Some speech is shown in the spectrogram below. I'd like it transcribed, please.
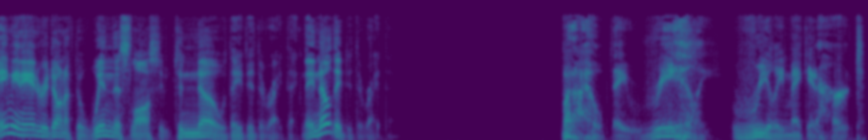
Amy and Andrea don't have to win this lawsuit to know they did the right thing. They know they did the right thing. But I hope they really, really make it hurt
